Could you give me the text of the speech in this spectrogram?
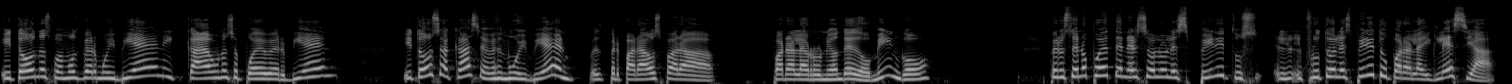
Y todos nos podemos ver muy bien y cada uno se puede ver bien. Y todos acá se ven muy bien, pues preparados para, para la reunión de domingo. Pero usted no puede tener solo el espíritu, el fruto del espíritu para la iglesia.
